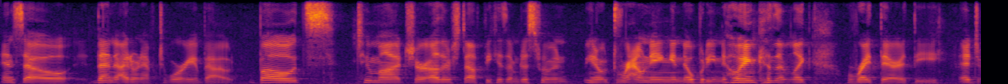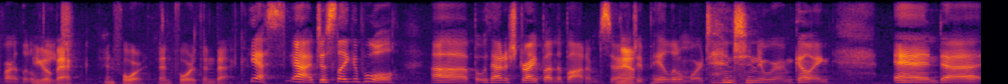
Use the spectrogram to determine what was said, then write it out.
And so then I don't have to worry about boats too much or other stuff because I'm just swimming, you know, drowning and nobody knowing because I'm like right there at the edge of our little You go beach. back and forth and forth and back. Yes, yeah, just like a pool, uh, but without a stripe on the bottom. So I Yeah. have to pay a little more attention to where I'm going. And uh,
